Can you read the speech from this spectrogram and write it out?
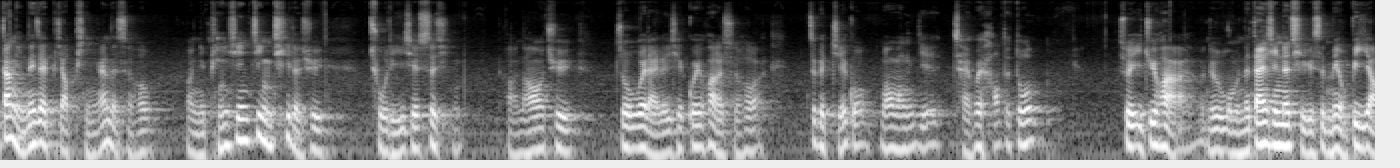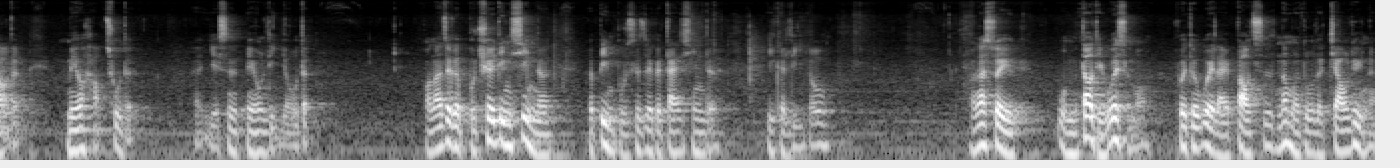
当你内在比较平安的时候啊，你平心静气的去处理一些事情啊，然后去做未来的一些规划的时候啊。这个结果往往也才会好得多，所以一句话，就我们的担心呢，其实是没有必要的，没有好处的，也是没有理由的。好，那这个不确定性呢，并不是这个担心的一个理由。好，那所以我们到底为什么会对未来抱持那么多的焦虑呢？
